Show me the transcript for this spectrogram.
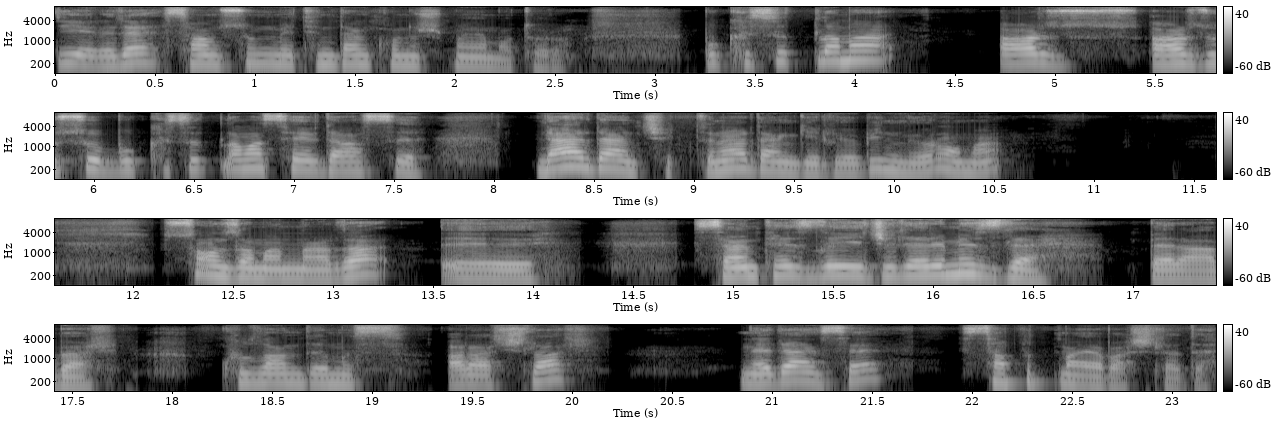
Diğeri de Samsung Metin'den konuşmaya motoru. Bu kısıtlama arz, arzusu, bu kısıtlama sevdası nereden çıktı, nereden geliyor bilmiyorum ama son zamanlarda eee sentezleyicilerimizle beraber kullandığımız araçlar nedense sapıtmaya başladı.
